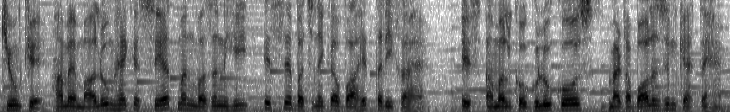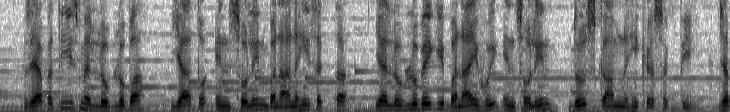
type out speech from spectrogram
کیونکہ ہمیں معلوم ہے کہ صحت مند وزن ہی اس سے بچنے کا واحد طریقہ ہے۔ اس عمل کو گلوکوز میٹابولزم کہتے ہیں۔ ذیابطیس میں لبلبا یا تو انسولین بنا نہیں سکتا یا لبلبے کی بنائی ہوئی انسولین درست کام نہیں کر سکتی۔ جب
